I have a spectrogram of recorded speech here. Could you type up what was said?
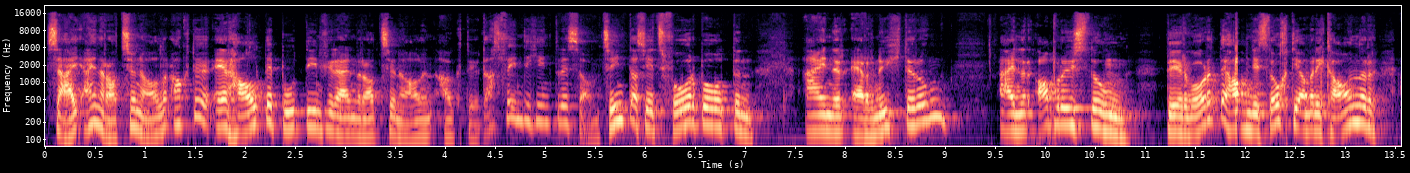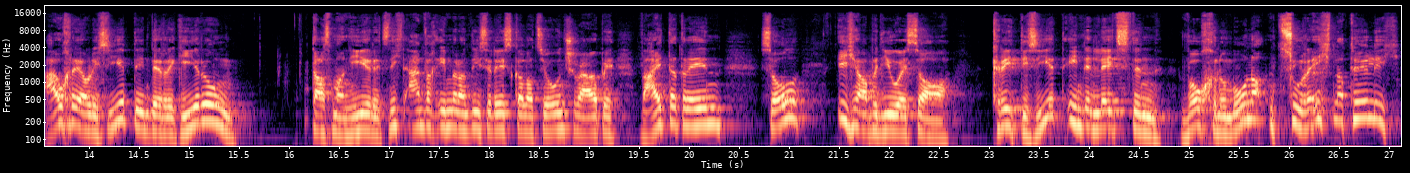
sei ein rationaler Akteur. Er halte Putin für einen rationalen Akteur. Das finde ich interessant. Sind das jetzt Vorboten einer Ernüchterung, einer Abrüstung der Worte? Haben jetzt doch die Amerikaner auch realisiert in der Regierung, dass man hier jetzt nicht einfach immer an dieser Eskalationsschraube weiterdrehen soll. Ich habe die USA kritisiert in den letzten Wochen und Monaten, zu Recht natürlich,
